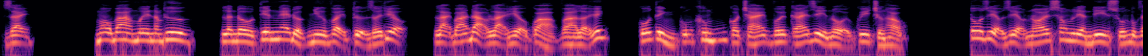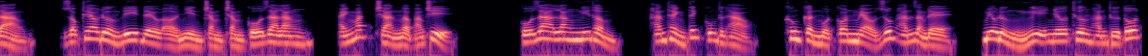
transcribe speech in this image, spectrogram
dạy. Mau 30 năm thư, lần đầu tiên nghe được như vậy tự giới thiệu, lại bá đạo lại hiệu quả và lợi ích, cố tình cũng không có trái với cái gì nội quy trường học. Tô Diệu Diệu nói xong liền đi xuống bục giảng, dọc theo đường đi đều ở nhìn chằm chằm cố gia lăng, ánh mắt tràn ngập ám chỉ. Cố gia lăng nghĩ thầm, hắn thành tích cũng thực hảo, không cần một con mèo giúp hắn giảng đề, miêu đừng nghĩ nhớ thương hắn thứ tốt.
